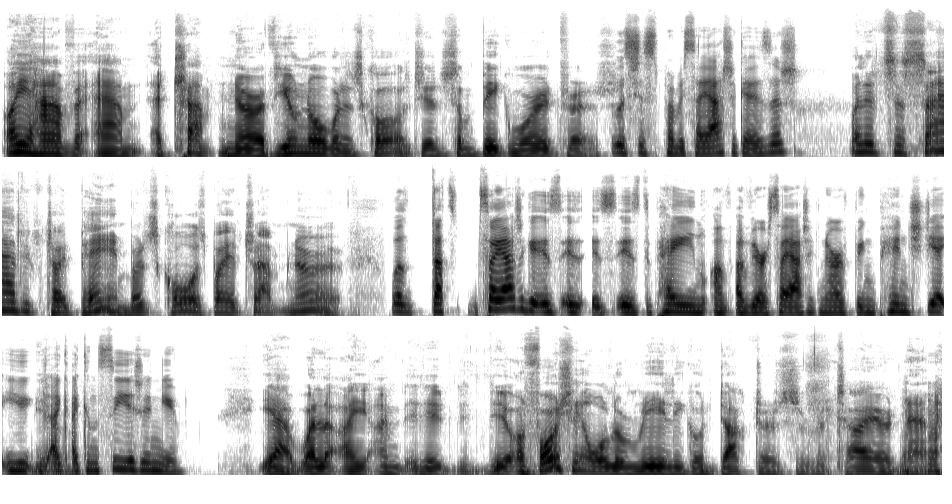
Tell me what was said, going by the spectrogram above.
I have um, a trapped nerve. You know what it's called? You had some big word for it. Well, it's just probably sciatica, is it? Well, it's a sciatic type pain, but it's caused by a trapped nerve. Well, that's sciatica is is, is, the pain of, of your sciatic nerve being pinched. Yeah, you, I, I can see it in you. Yeah, well, I, I'm. The, the, unfortunately, all the really good doctors are retired now,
